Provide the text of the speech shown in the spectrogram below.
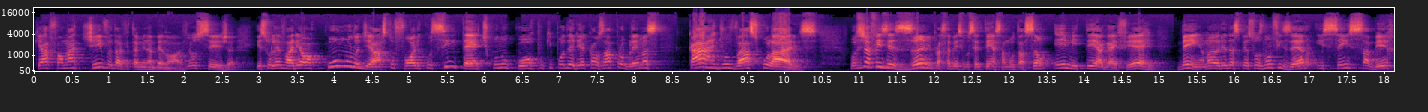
que é a forma ativa da vitamina B9. Ou seja, isso levaria ao acúmulo de ácido fólico sintético no corpo, que poderia causar problemas cardiovasculares. Você já fez exame para saber se você tem essa mutação MTHFR? Bem, a maioria das pessoas não fizeram e, sem saber,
